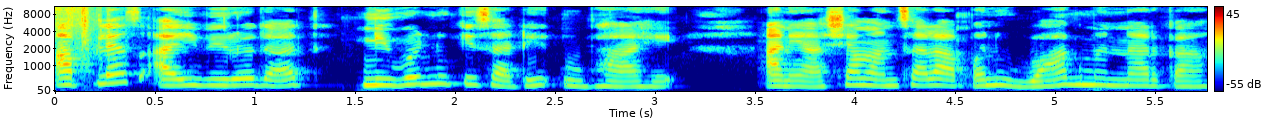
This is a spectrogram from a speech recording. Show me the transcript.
आपल्याच आई विरोधात निवडणुकीसाठी उभा आहे. आणि अशा माणसाला आपण वाघ म्हणणार का?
